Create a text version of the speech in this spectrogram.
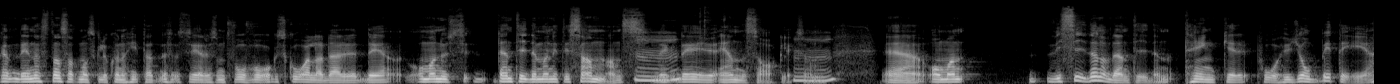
Kan, det är nästan så att man skulle kunna hitta, se det som två vågskålar. Där det, om man nu, den tiden man är tillsammans, det, det är ju en sak. Liksom. Eh, om man vid sidan av den tiden tänker på hur jobbigt det är.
